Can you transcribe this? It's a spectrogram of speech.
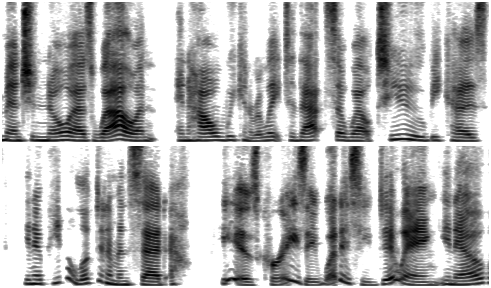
mentioned Noah as well and and how we can relate to that so well too because you know people looked at him and said he is crazy what is he doing you know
